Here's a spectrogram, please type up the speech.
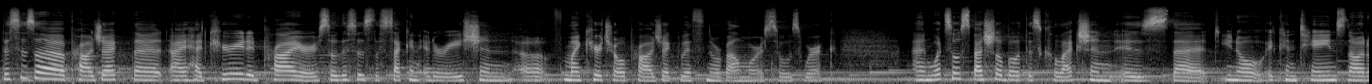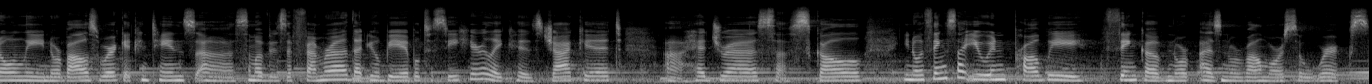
This is a project that I had curated prior, so this is the second iteration of my curatorial project with Norval Morrisseau's work. And what's so special about this collection is that, you know, it contains not only Norval's work, it contains uh, some of his ephemera that you'll be able to see here, like his jacket, uh, headdress, skull, you know, things that you wouldn't probably think of Nor- as Norval Morrisseau works.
